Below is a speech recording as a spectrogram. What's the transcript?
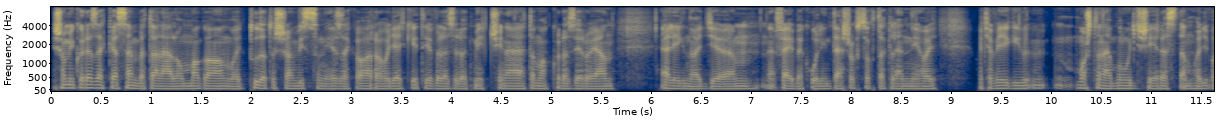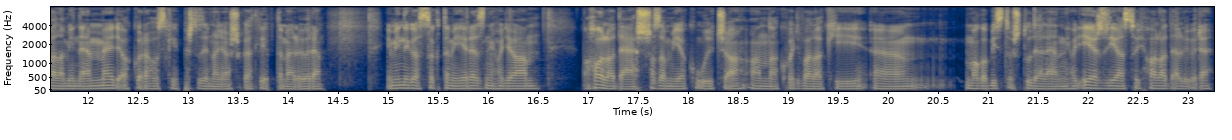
És amikor ezekkel szembe találom magam, vagy tudatosan visszanézek arra, hogy egy-két évvel ezelőtt mit csináltam, akkor azért olyan elég nagy fejbekólintások szoktak lenni, hogy hogyha végig mostanában úgy is éreztem, hogy valami nem megy, akkor ahhoz képest azért nagyon sokat léptem előre. Én mindig azt szoktam érezni, hogy a, a haladás az, ami a kulcsa annak, hogy valaki magabiztos tud-e lenni, hogy érzi azt, hogy halad előre.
